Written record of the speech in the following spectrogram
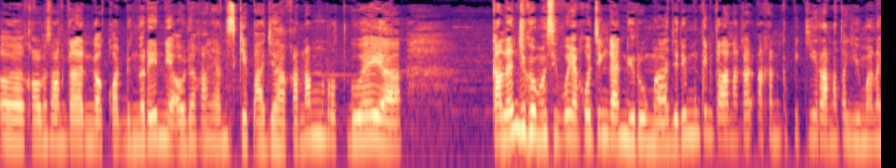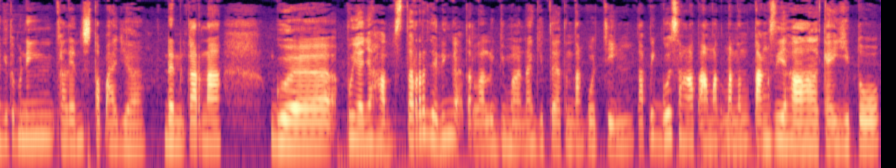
uh, kalau misalkan kalian nggak kuat dengerin ya udah kalian skip aja karena menurut gue ya kalian juga masih punya kucing kan di rumah jadi mungkin kalian akan akan kepikiran atau gimana gitu mending kalian stop aja. Dan karena gue punyanya hamster jadi nggak terlalu gimana gitu ya tentang kucing. Tapi gue sangat amat menentang sih hal-hal kayak gitu.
